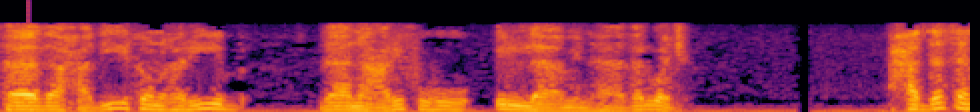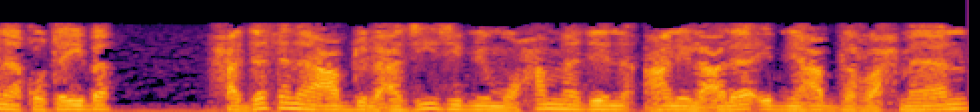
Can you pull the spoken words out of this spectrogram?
هذا حديث غريب لا نعرفه إلا من هذا الوجه. حدثنا قتيبة حدثنا عبد العزيز بن محمد عن العلاء بن عبد الرحمن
